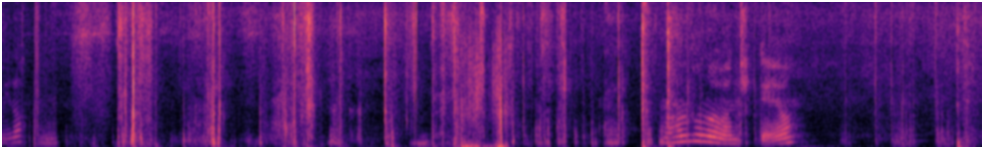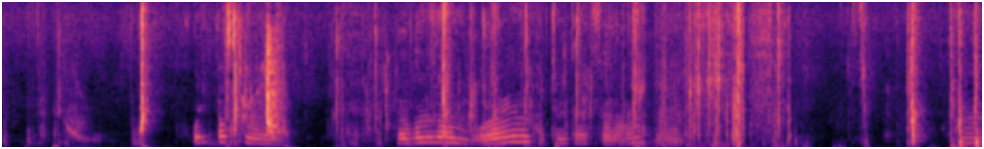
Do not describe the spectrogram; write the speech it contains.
감사합니다. 그럼 한 손으로 만질게요. 꼬집박히면 여러분들은 뭘 받침대를 쓰나요? 음,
